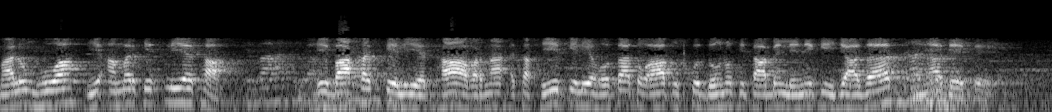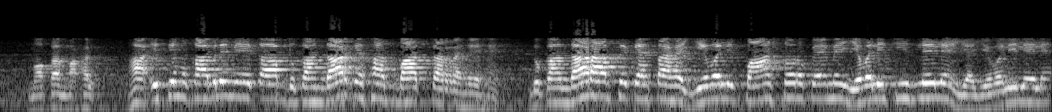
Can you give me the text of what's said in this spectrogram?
معلوم ہوا یہ امر کس لیے تھا؟ اباحت کے لیے تھا، ورنہ تخیر کے لیے ہوتا تو آپ اس کو دونوں کتابیں لینے کی اجازت نہ دیتے۔ موقع محل۔ ہاں اس کے مقابلے میں ایک آپ دکاندار کے ساتھ بات کر رہے ہیں۔ دکاندار آپ سے کہتا ہے، یہ والی پانچ سو روپے میں یہ والی چیز لے لیں یا یہ والی لے لیں۔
